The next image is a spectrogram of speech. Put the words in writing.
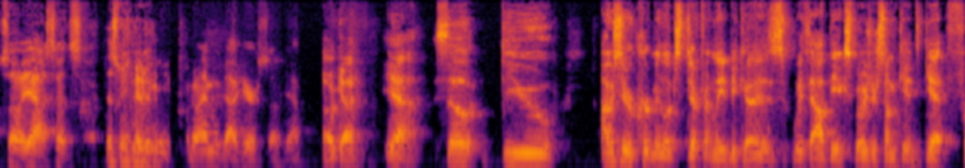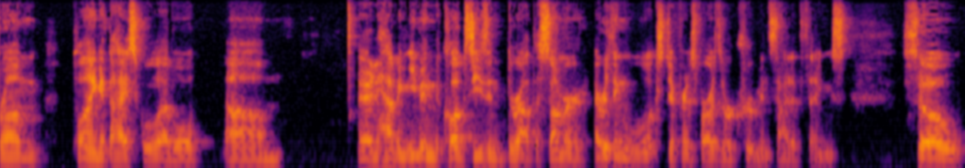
So yeah, so it's this was new to me when I moved out here. So yeah. Okay. Yeah. So do you? Obviously, recruitment looks differently because without the exposure some kids get from playing at the high school level, um, and having even the club season throughout the summer, everything looks different as far as the recruitment side of things. So,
